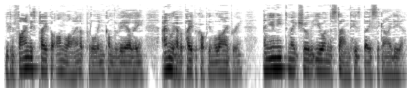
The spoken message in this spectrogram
You can find this paper online, I've put a link on the VLE, and we have a paper copy in the library, and you need to make sure that you understand his basic idea.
